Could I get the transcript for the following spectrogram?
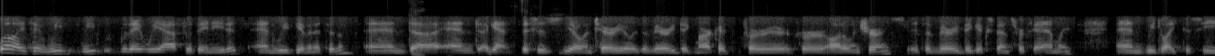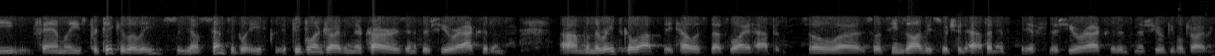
Well, I think we we they, we asked what they needed, and we've given it to them. And uh, and again, this is you know Ontario is a very big market for for auto insurance. It's a very big expense for families, and we'd like to see families, particularly you know sensibly, if, if people aren't driving their cars and if there's fewer accidents, um, when the rates go up, they tell us that's why it happens. So uh, so it seems obvious what should happen if if there's fewer accidents and there's fewer people driving.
